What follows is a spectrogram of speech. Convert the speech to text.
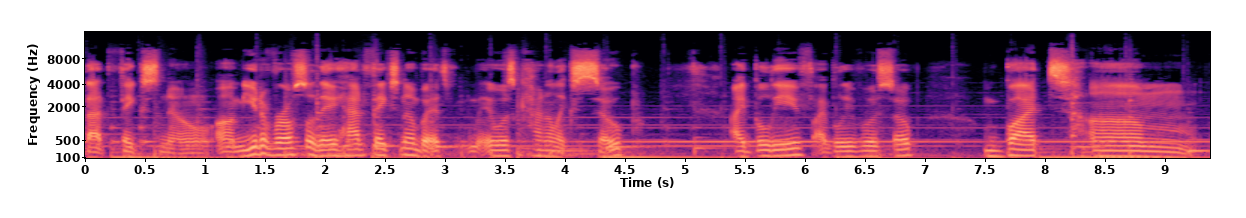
that fake snow. Um, Universal they had fake snow, but it's it was kind of like soap. I believe. I believe it was soap, but um,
